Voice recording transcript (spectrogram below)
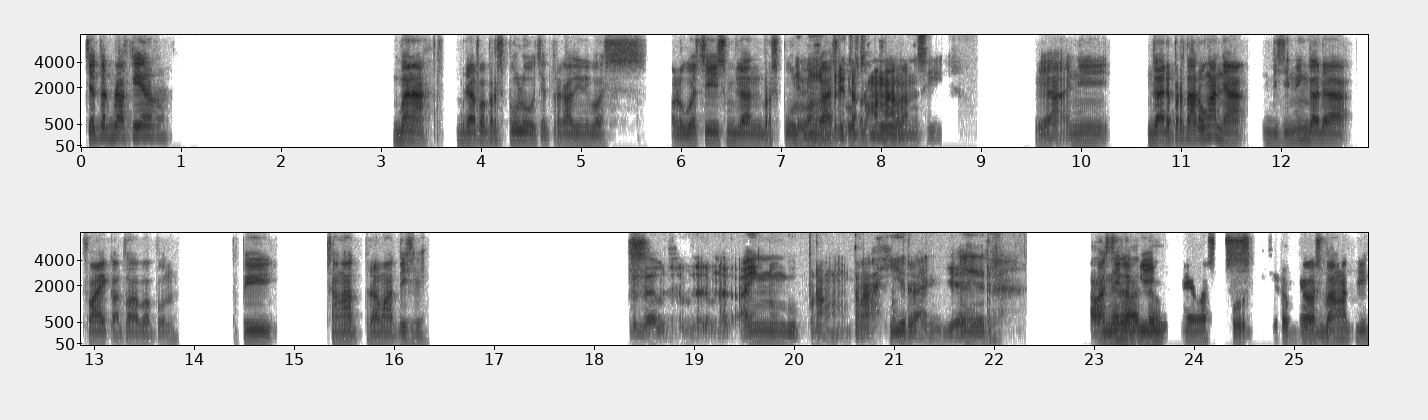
Chapter berakhir. Gimana? Berapa per 10 chapter kali ini bos? Kalau gue sih 9 per 10. Ini enggak, berita 10 per 10 lah. kemenangan sih. Ya, ini nggak ada pertarungan ya. Di sini nggak ada fight atau apa pun. Tapi sangat dramatis ya. Benar benar benar benar. Aing nunggu perang terakhir anjir. Pasti Aneh lebih chaos, Cirebon. chaos banget sih.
